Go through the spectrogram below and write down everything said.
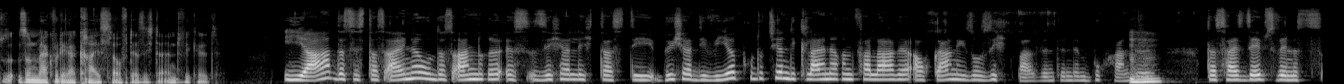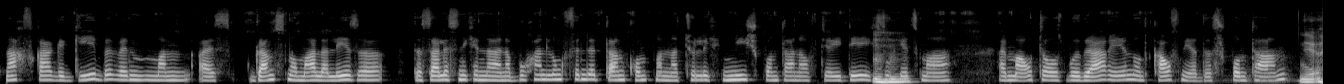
so ein merkwürdiger Kreislauf, der sich da entwickelt. Ja, das ist das eine. Und das andere ist sicherlich, dass die Bücher, die wir produzieren, die kleineren Verlage, auch gar nicht so sichtbar sind in dem Buchhandel. Mhm. Das heißt, selbst wenn es Nachfrage gäbe, wenn man als ganz normaler Leser das alles nicht in einer Buchhandlung findet, dann kommt man natürlich nie spontan auf die Idee, ich mhm. suche jetzt mal einem Auto aus Bulgarien und kaufe mir das spontan. Yeah.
